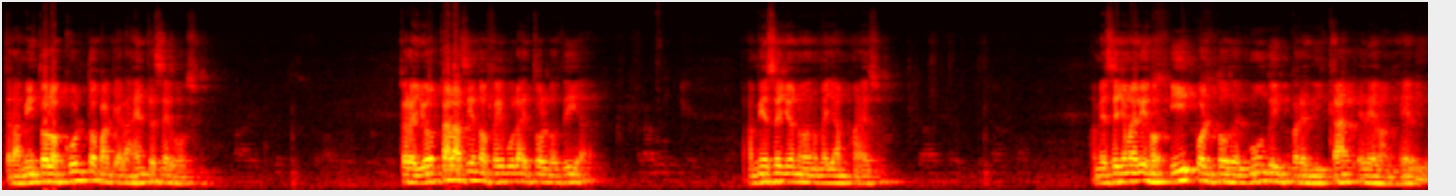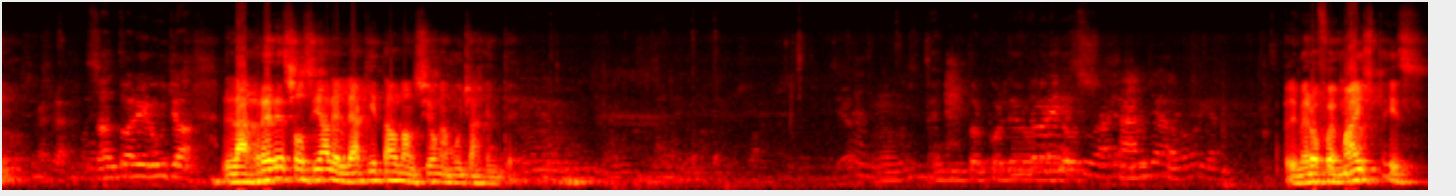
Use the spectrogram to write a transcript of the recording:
Tramito los cultos para que la gente se goce. Pero yo estar haciendo Facebook Live todos los días. A mí ese yo no, no me llama a eso. A mí ese yo me dijo, ir por todo el mundo y predicar el Evangelio. Santo aleluya. Las redes sociales le ha quitado la unción a mucha gente. El. Primero fue MySpace.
